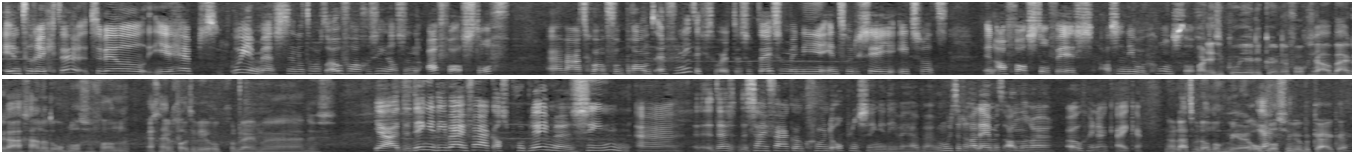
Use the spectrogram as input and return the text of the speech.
in te richten. Terwijl je hebt koeienmest en dat wordt overal gezien als een afvalstof. eh, waar het gewoon verbrand en vernietigd wordt. Dus op deze manier introduceer je iets wat een afvalstof is als een nieuwe grondstof. Maar deze koeien die kunnen volgens jou bijdragen aan het oplossen van echt hele grote wereldproblemen. eh, Dus. Ja, de dingen die wij vaak als problemen zien, eh, dat zijn vaak ook gewoon de oplossingen die we hebben. We moeten er alleen met andere ogen naar kijken. Nou, laten we dan nog meer oplossingen bekijken.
